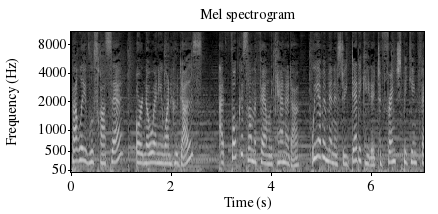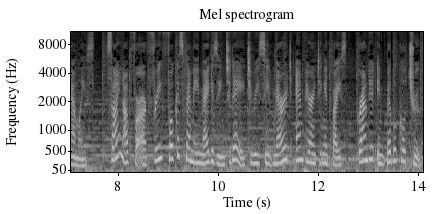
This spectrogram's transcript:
Parlez-vous français or know anyone who does? At Focus on the Family Canada, we have a ministry dedicated to French speaking families. Sign up for our free Focus Famille magazine today to receive marriage and parenting advice grounded in biblical truth.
